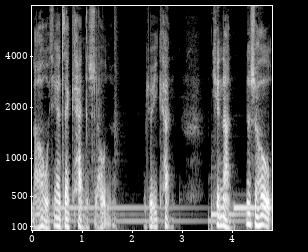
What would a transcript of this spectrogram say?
然后我现在在看的时候呢，我就一看，天哪！那时候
